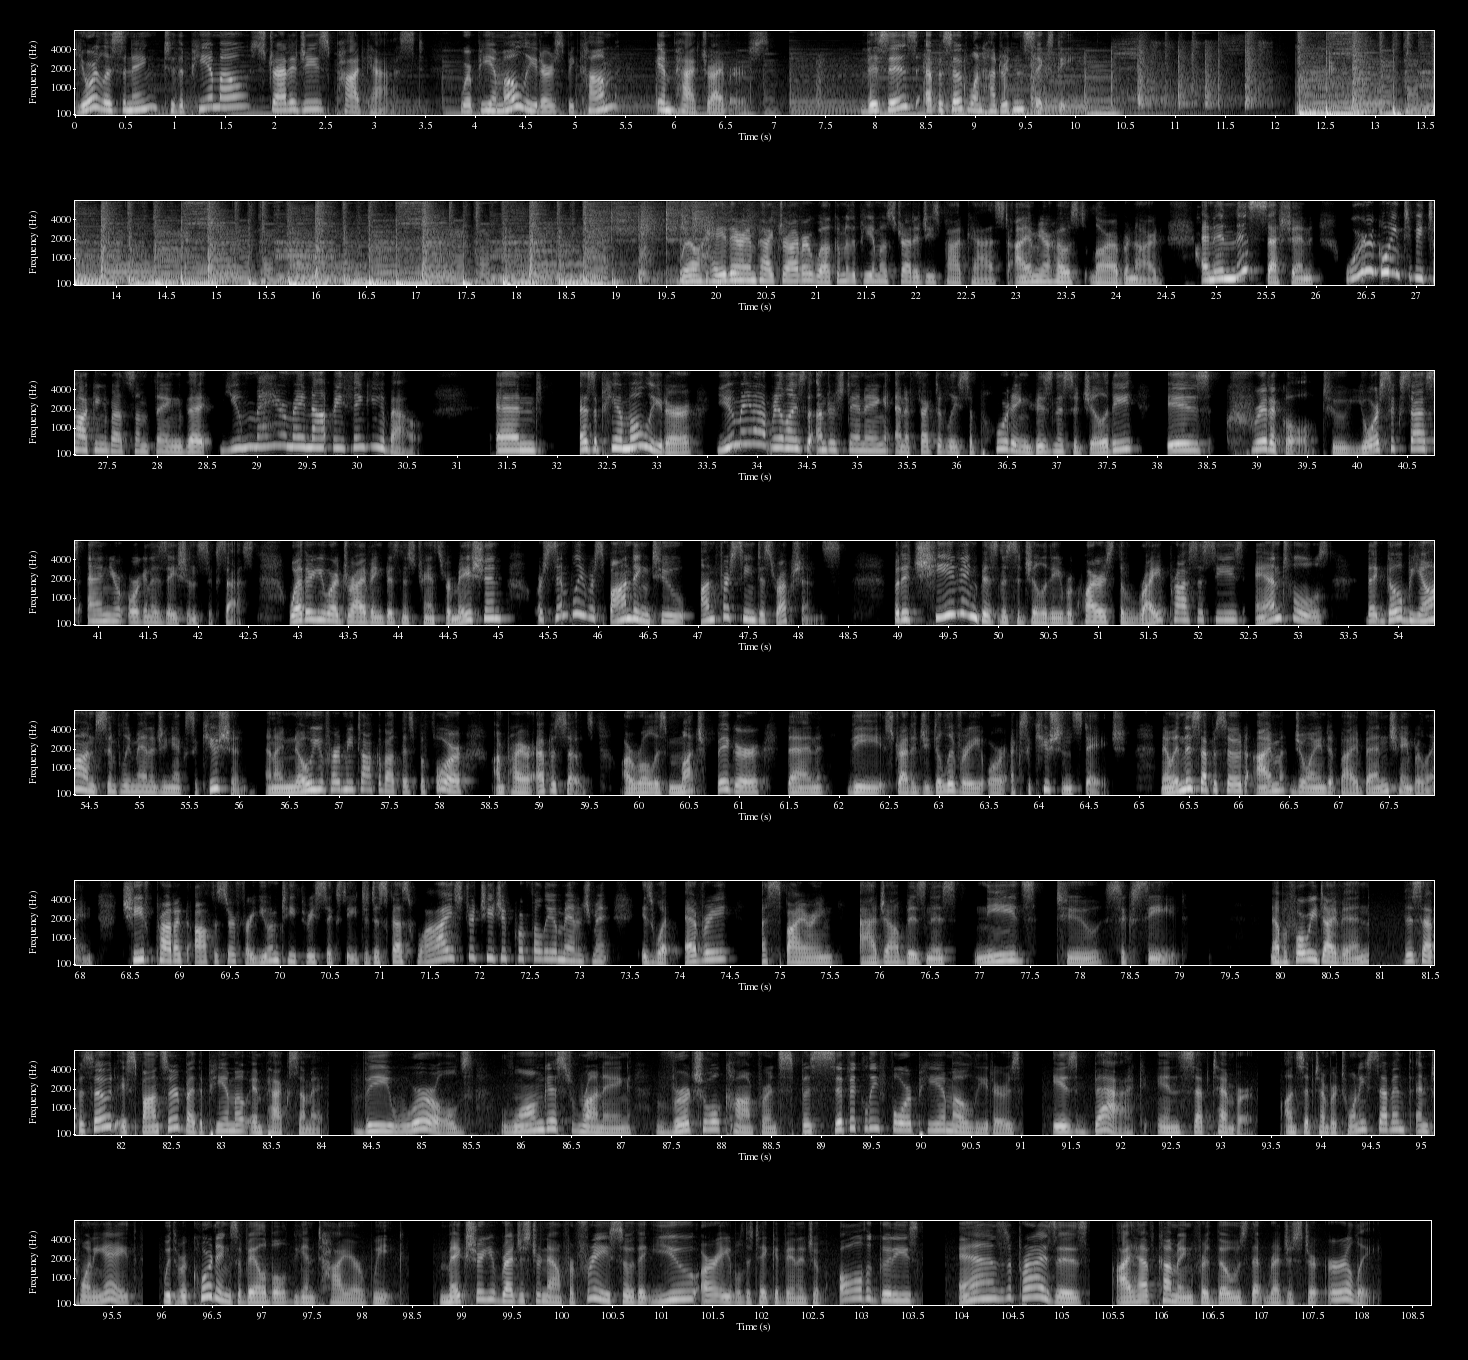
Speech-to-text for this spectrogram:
You're listening to the PMO Strategies Podcast, where PMO leaders become impact drivers. This is episode 160. Well, hey there, Impact Driver. Welcome to the PMO Strategies Podcast. I am your host, Laura Barnard. And in this session, we're going to be talking about something that you may or may not be thinking about. And as a PMO leader, you may not realize that understanding and effectively supporting business agility is critical to your success and your organization's success. Whether you are driving business transformation or simply responding to unforeseen disruptions. But achieving business agility requires the right processes and tools that go beyond simply managing execution. And I know you've heard me talk about this before on prior episodes. Our role is much bigger than the strategy delivery or execution stage. Now, in this episode, I'm joined by Ben Chamberlain, Chief Product Officer for UMT 360, to discuss why strategic portfolio management is what every aspiring agile business needs to succeed. Now, before we dive in, this episode is sponsored by the PMO Impact Summit, the world's longest running virtual conference specifically for PMO leaders, is back in September on September 27th and 28th, with recordings available the entire week. Make sure you register now for free so that you are able to take advantage of all the goodies and surprises I have coming for those that register early.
